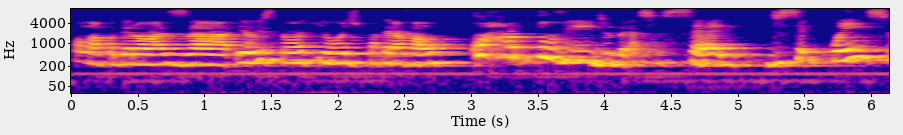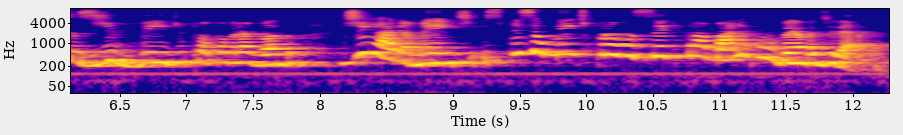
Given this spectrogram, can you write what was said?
Olá, poderosa! Eu estou aqui hoje para gravar o quarto vídeo dessa série de sequências de vídeo que eu estou gravando diariamente, especialmente para você que trabalha com venda direta.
